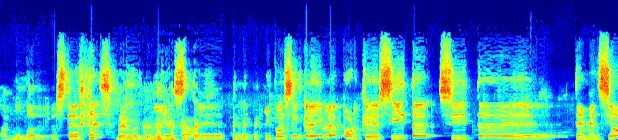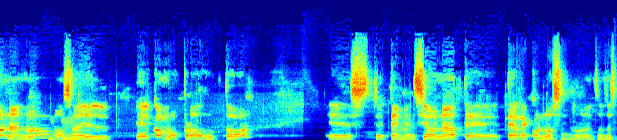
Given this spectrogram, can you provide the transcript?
al mundo de ustedes. De los de y, este, y pues increíble porque sí te, sí te, te menciona, ¿no? O sea, él, él como productor este, te menciona, te, te reconoce, ¿no? Entonces,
